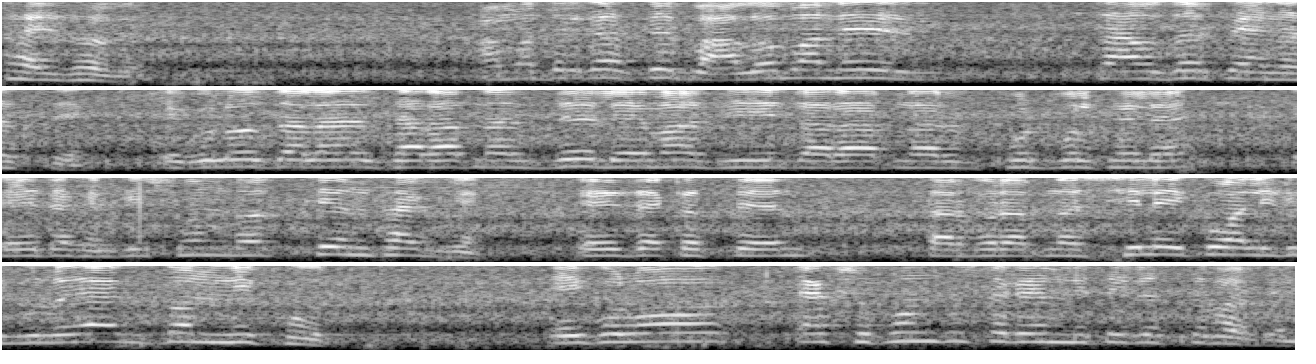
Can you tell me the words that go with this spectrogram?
সাইজ হবে। আমাদের কাছে ভালো মানের ট্রাউজার প্যান্ট আছে। এগুলো যারা যারা আপনার জেলে, মাঝি, যারা আপনার ফুটবল খেলে, এই দেখেন কি সুন্দর চেন থাকবে। এই যে একটা চেন, তারপরে আপনার সেলাই কোয়ালিটিগুলো একদম নিখুঁত। এগুলো একশো পঞ্চাশ টাকা এমনিতেই বেচতে পারবেন।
